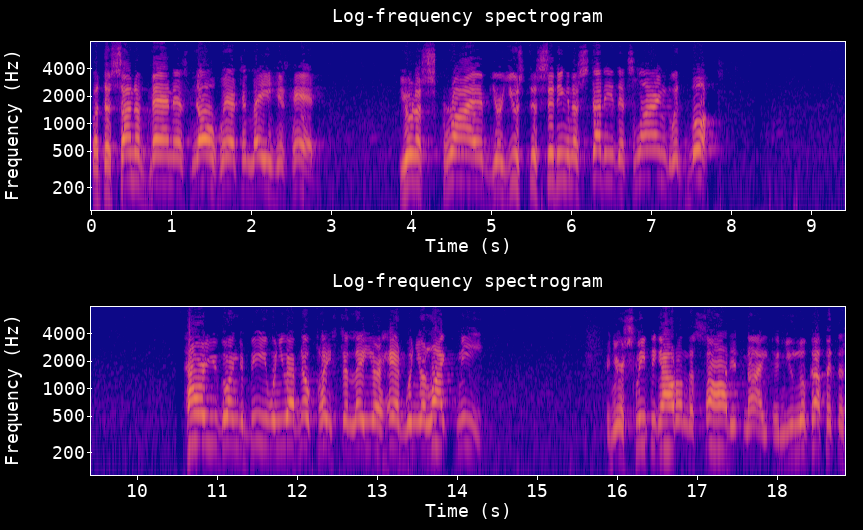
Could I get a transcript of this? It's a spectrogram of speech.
but the Son of Man has nowhere to lay his head. You're a scribe. You're used to sitting in a study that's lined with books. How are you going to be when you have no place to lay your head, when you're like me? And you're sleeping out on the sod at night and you look up at the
